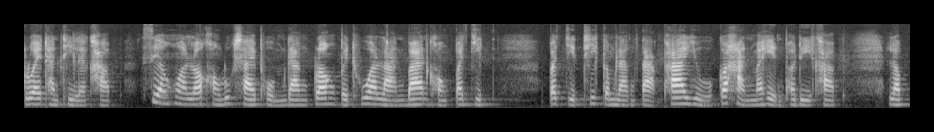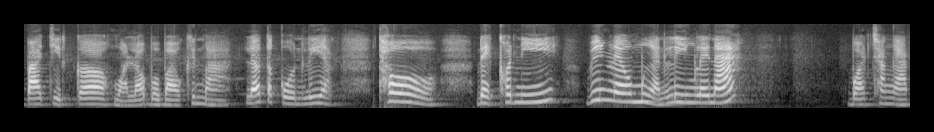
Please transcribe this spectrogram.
กล้วยทันทีเลยครับ เสียงหัวเราะของลูกชายผมดังกล้องไปทั่วลานบ้านของป้าจิตป้าจิตที่กำลังตากผ้าอยู่ก็หันมาเห็นพอดีครับ แล้วป้าจิตก็หัวเราะเบาๆขึ้นมา แล้วตะโกนเรียก โธ่เด็กคนนี้ วิ่งเร็วเหมือนลิงเลยนะ บอสชะงัก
